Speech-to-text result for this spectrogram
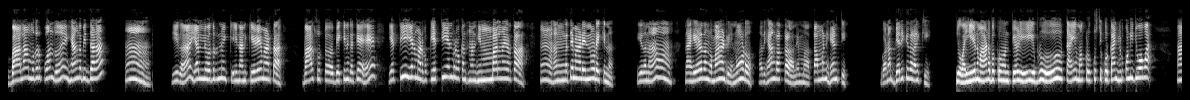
ಬಾಲ ಮುದುರ್ಕೊಂಡು ಹೆಂಗ ಬಿದ್ದಾಳ? ಹ್ಮ್ ಈಗ ಎಲ್ಲಿ ಹೋದ್ರು ನಾನು ಕೇಳೇ ಮಾಡ್ತಾ. ಬಾಲ್ ಸುಟ್ಟ ಬೆಕ್ಕಿನ ಗತೆ ಎತ್ತಿ ಏನ್ ಮಾಡ್ಬೇಕು? ಎತ್ತಿ ಏನ್ ಬಿಡ್ಬೇಕಂತ ನಾನು ಹಿಂಬಾಲ್ನ ಇರ್ತಾಳ ಹ್ಮ್ ಹಂಗತೆ ಮಾಡಿ ನೋಡಕಿನ ಇದನ್ನ ನಾ ಹೇಳ್ದಂಗ ಮಾಡ್ರಿ, ನೋಡು, ಅದು ಹೆಂಗ ಅಕ್ಕ ನಿಮ್ಮ ತಮ್ಮನ ಹೆಂಡತಿ. ಗಣ ಬೆರಿಕಿದಳ ಆಕಿ. ಇವ ಏನ್ ಮಾಡ್ಬೇಕು ಅಂತೇಳಿ ಇಬ್ರು ತಾಯಿ ಮಕ್ಕಳು ಕುಸ್ತಿ ಕುರ್ಕಾಂಡ್ ಹಿಡ್ಕೊಂಡಿದ್ವವ ಆ,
